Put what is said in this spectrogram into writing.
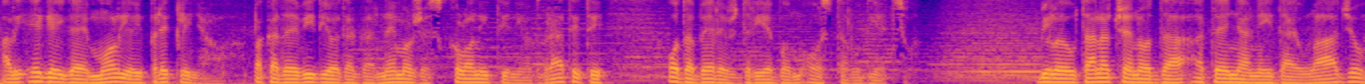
ali Egej ga je molio i preklinjao, pa kada je vidio da ga ne može skloniti ni odvratiti, odabere ždrijebom ostalu djecu. Bilo je utanačeno da Atenjani daju lađu,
